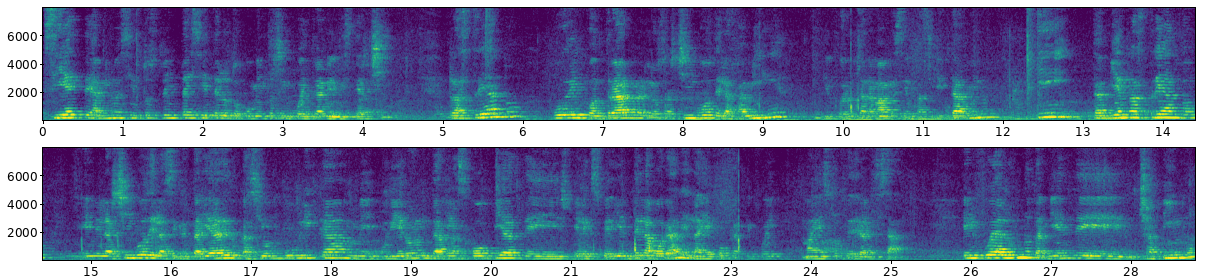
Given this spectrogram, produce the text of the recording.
7 a 1937 los documentos se encuentran en este archivo. Rastreando pude encontrar los archivos de la familia, que fueron tan amables en facilitármelo, y también rastreando en el archivo de la Secretaría de Educación Pública me pudieron dar las copias del expediente laboral en la época que fue maestro federalizado. Él fue alumno también de Chapingo,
